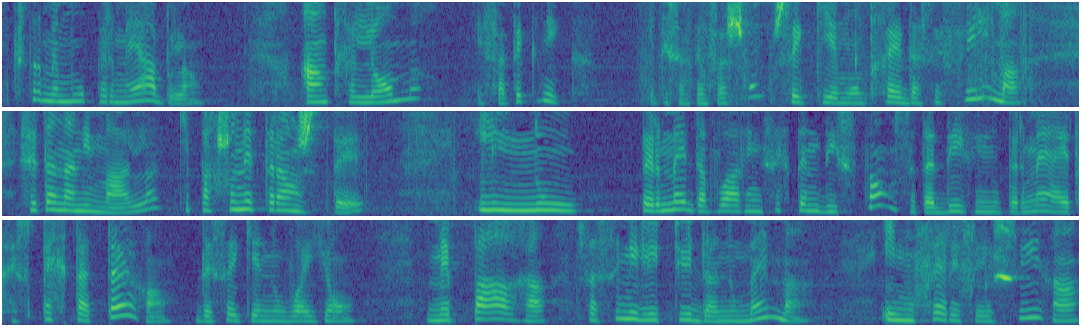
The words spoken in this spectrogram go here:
extrêmement perméables entre l'homme et sa technique. Et d'une certaine façon, ce qui est montré dans ce film, c'est un animal qui, par son étrangeté, il nous permet d'avoir une certaine distance, c'est-à-dire il nous permet d'être spectateurs de ce que nous voyons, mais par sa similitude à nous-mêmes, il nous fait réfléchir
